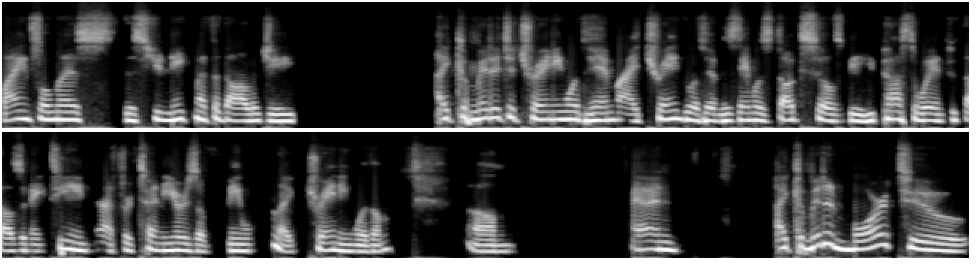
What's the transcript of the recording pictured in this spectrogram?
mindfulness, this unique methodology, I committed to training with him. I trained with him. His name was Doug Silsbee. He passed away in 2018 after 10 years of me like training with him. Um, and I committed more to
